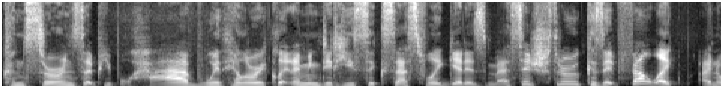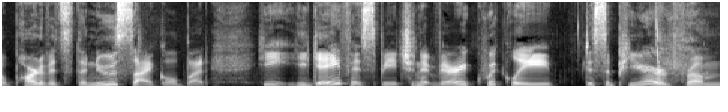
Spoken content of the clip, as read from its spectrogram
concerns that people have with Hillary Clinton? I mean, did he successfully get his message through? Because it felt like I know part of it's the news cycle, but he he gave his speech and it very quickly disappeared from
